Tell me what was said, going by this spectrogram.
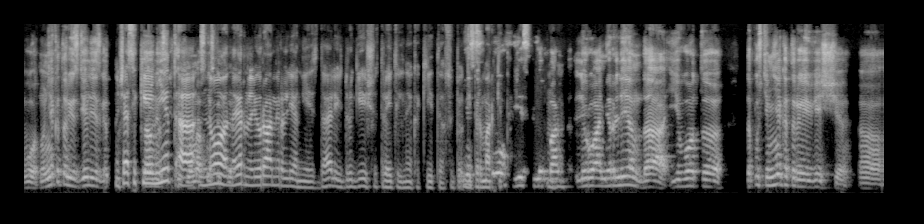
Вот. Но некоторые изделия изготовляются. Ну, сейчас Икеи нет, а, но, несколько... наверное, Леруа Мерлен есть, да, или другие еще строительные какие-то супер... есть гипермаркеты. Есть Леруа Мерлен, да. И вот, э, допустим, некоторые вещи, э,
